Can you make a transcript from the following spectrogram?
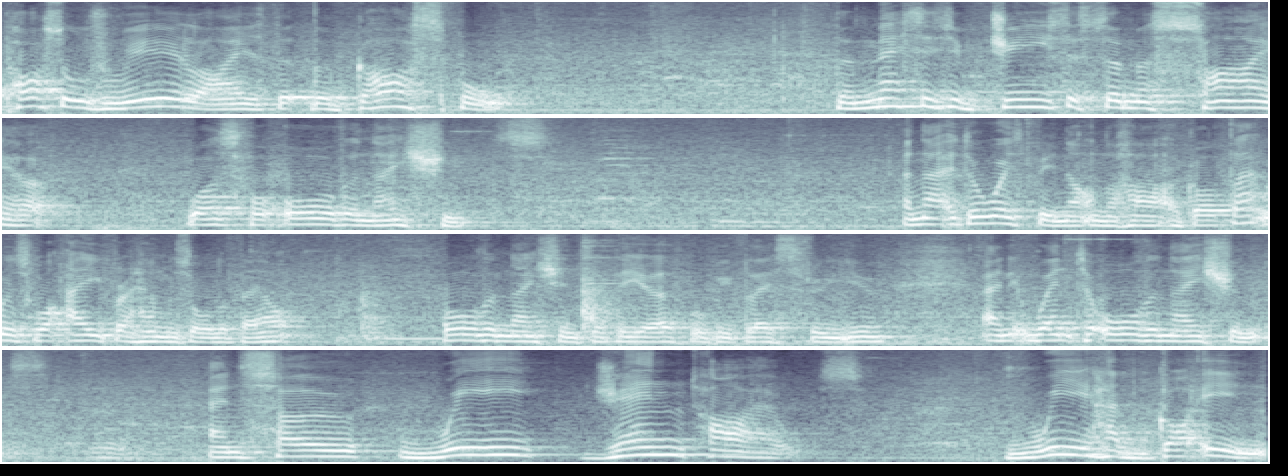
apostles realized that the gospel the message of Jesus the Messiah was for all the nations. And that had always been on the heart of God. That was what Abraham was all about. All the nations of the earth will be blessed through you. And it went to all the nations. And so we Gentiles, we have got in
